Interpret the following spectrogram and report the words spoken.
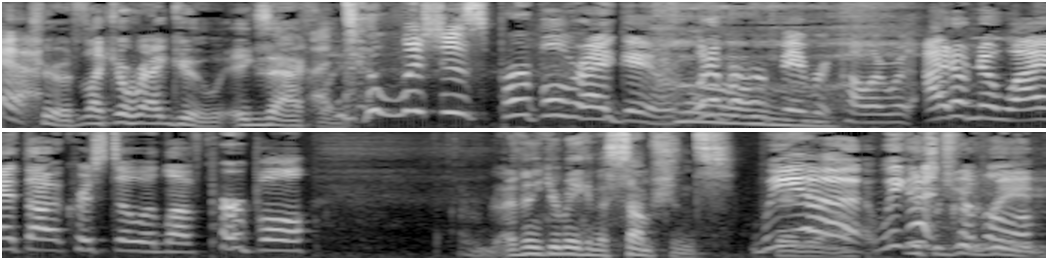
Yeah. True. It's like a ragu. Exactly. delicious purple ragu. Whatever her favorite color was. I don't know why I thought Crystal would love purple. I think you're making assumptions. We Danielle. uh we got It's a in good trouble.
